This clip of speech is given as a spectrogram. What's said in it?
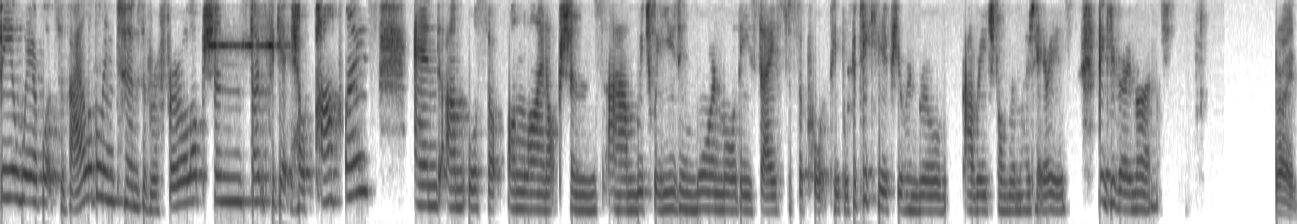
Be aware of what's available in terms of referral options. Don't forget health pathways and um, also online options, um, which we're using more and more these days to support people, particularly if you're in rural, uh, regional, remote areas. Thank you very much. Great.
